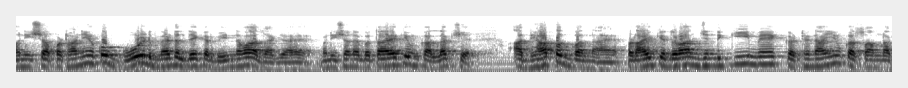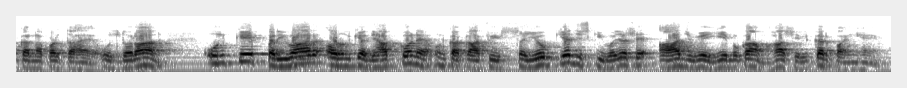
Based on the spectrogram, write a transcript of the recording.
मनीषा पठानिया को गोल्ड मेडल देकर भी नवाजा गया है। मनीषा ने बताया कि उनका लक्ष्य अध्यापक बनना है। पढ़ाई के दौरान ज़िंदगी में कठिनाइयों का सामना करना पड़ता है। उस दौरान उनके परिवार और उनके अध्यापकों ने उनका काफ़ी सहयोग किया, जिसकी वजह से आज वे ये मुकाम हासिल कर पाई हैं।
